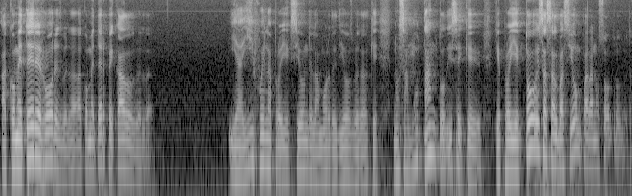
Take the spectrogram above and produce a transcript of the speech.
a cometer errores, ¿verdad? A cometer pecados, ¿verdad? Y ahí fue la proyección del amor de Dios, ¿verdad? Que nos amó tanto, dice, que, que proyectó esa salvación para nosotros, ¿verdad?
